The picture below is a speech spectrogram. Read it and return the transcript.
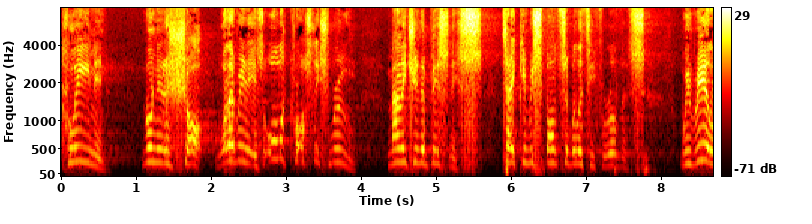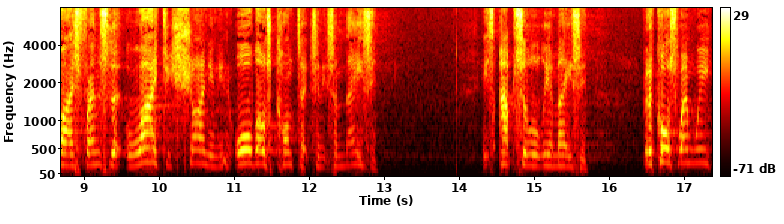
cleaning, running a shop, whatever it is, all across this room, managing a business, taking responsibility for others, we realize, friends, that light is shining in all those contexts, and it's amazing. It's absolutely amazing. But of course, when we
